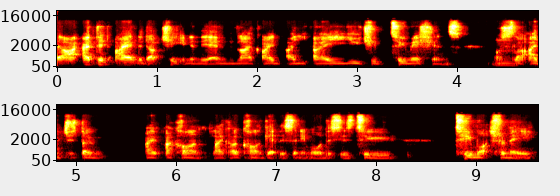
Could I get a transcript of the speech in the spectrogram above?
I, I did. I ended up cheating in the end. Like I, I, I YouTube two missions. I was just like, I just don't. I, I can't. Like I can't get this anymore. This is too, too much for me.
